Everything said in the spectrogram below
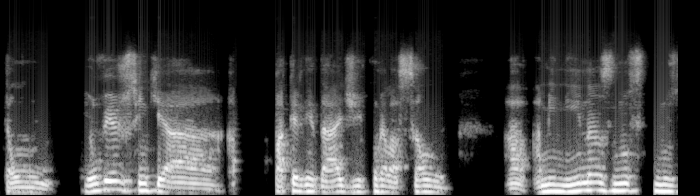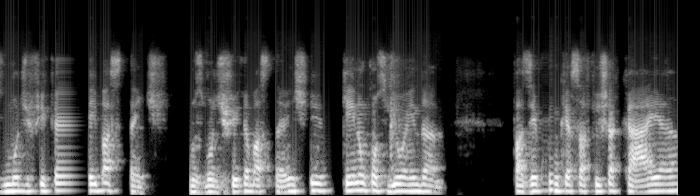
Então, eu vejo sim que a, a paternidade com relação a, a meninas nos, nos modifica bastante. Nos modifica bastante. Quem não conseguiu ainda fazer com que essa ficha caia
